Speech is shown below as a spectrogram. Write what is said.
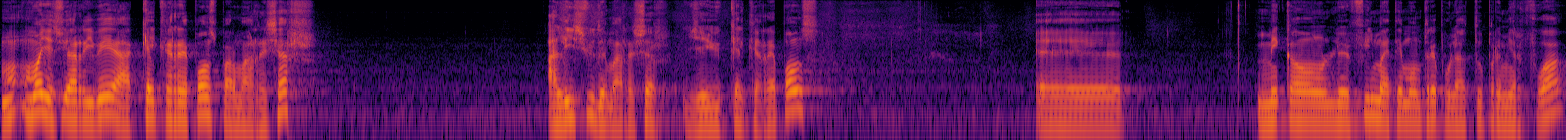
Moi, je suis arrivé à quelques réponses par ma recherche. À l'issue de ma recherche, j'ai eu quelques réponses. Mais quand le film a été montré pour la toute première fois,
